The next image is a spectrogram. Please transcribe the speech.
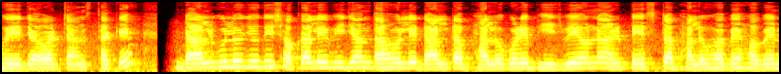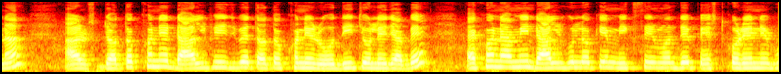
হয়ে যাওয়ার চান্স থাকে। ডালগুলো যদি সকালে ভিজান, তাহলে ডালটা ভালো করে ভিজবেও না, আর পেস্টটা ভালোভাবে হবে না। আর যতক্ষণে ডাল ভিজবে, ততক্ষণে রোদই চলে যাবে। এখন আমি ডালগুলোকে মিক্সির মধ্যে পেস্ট করে নেব।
